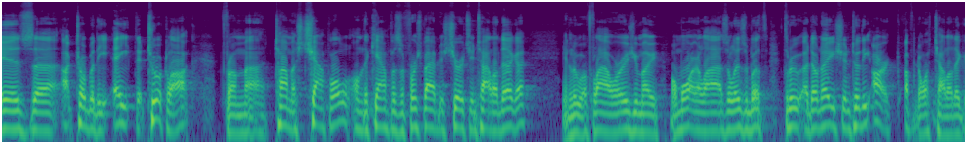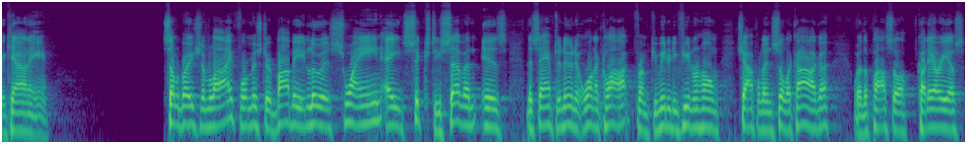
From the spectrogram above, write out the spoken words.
is uh, October the 8th at 2 o'clock from uh, Thomas Chapel on the campus of First Baptist Church in Talladega. In lieu of flowers, you may memorialize Elizabeth through a donation to the Ark of North Talladega County. Celebration of life for Mr. Bobby Lewis Swain, age 67, is this afternoon at 1 o'clock from Community Funeral Home Chapel in Sylacauga, with Apostle Cardarius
